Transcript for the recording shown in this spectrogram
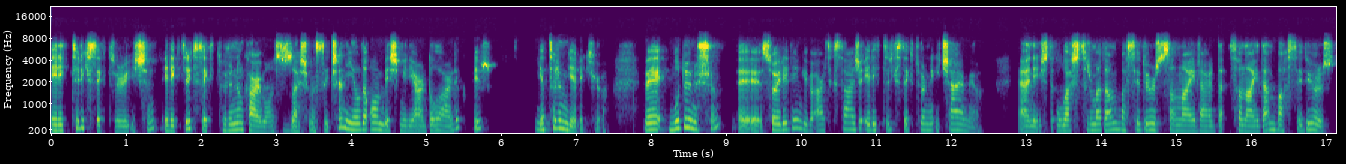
elektrik sektörü için, elektrik sektörünün karbonsuzlaşması için yılda 15 milyar dolarlık bir yatırım gerekiyor. Ve bu dönüşüm söylediğim gibi artık sadece elektrik sektörünü içermiyor. Yani işte ulaştırmadan bahsediyoruz, sanayilerde, sanayiden bahsediyoruz,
